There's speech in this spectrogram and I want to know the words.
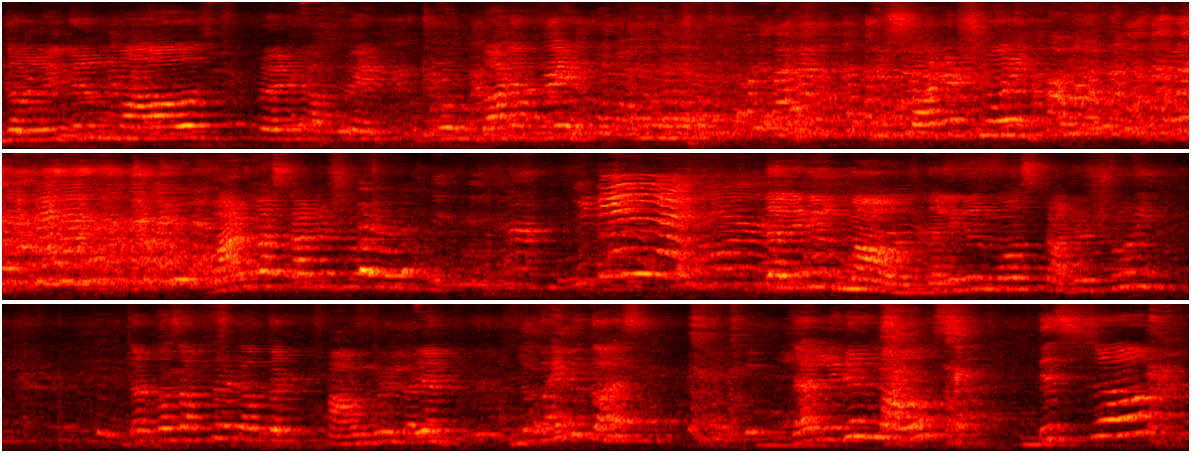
the little mouse felt afraid. Got afraid. It started showing. What was started showing? The little mouse, the little mouse started showing. That was afraid of the hungry lion. Why? Because the little mouse disturbed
